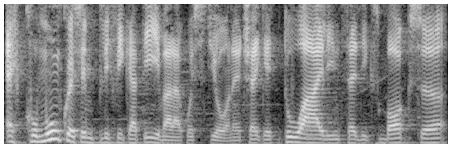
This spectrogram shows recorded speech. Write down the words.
è comunque semplificativa la questione, cioè che tu hai l'inside Xbox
